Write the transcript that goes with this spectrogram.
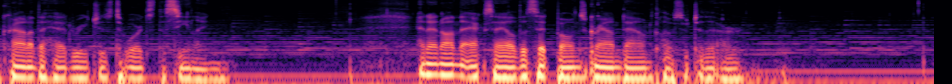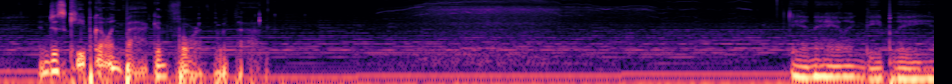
the crown of the head reaches towards the ceiling. And then on the exhale, the sit bones ground down closer to the earth. And just keep going back and forth with that. Inhaling deeply,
